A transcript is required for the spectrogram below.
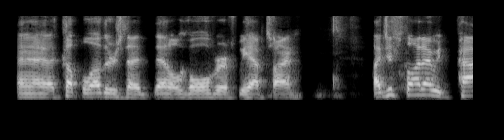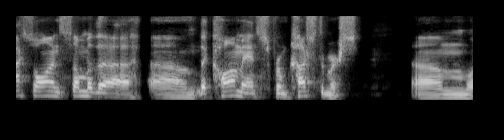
and a couple others that that'll go over if we have time. I just thought I would pass on some of the um, the comments from customers. Um,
